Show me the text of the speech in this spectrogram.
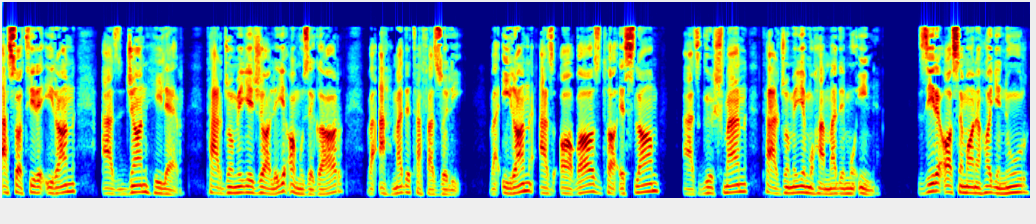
اساتیر ایران از جان هیلر ترجمه ژاله آموزگار و احمد تفضلی و ایران از آغاز تا اسلام از گرشمن ترجمه محمد معین. زیر آسمانه های نور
